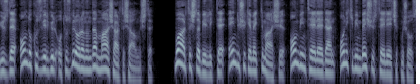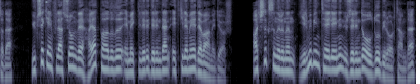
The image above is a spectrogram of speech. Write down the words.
%19,31 oranında maaş artışı almıştı. Bu artışla birlikte en düşük emekli maaşı 10.000 TL'den 12.500 TL'ye çıkmış olsa da, yüksek enflasyon ve hayat pahalılığı emeklileri derinden etkilemeye devam ediyor. Açlık sınırının 20.000 TL'nin üzerinde olduğu bir ortamda,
